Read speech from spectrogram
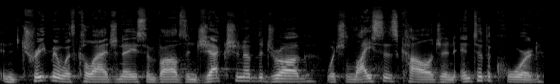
And treatment with collagenase involves injection of the drug, which lyses collagen into the cord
